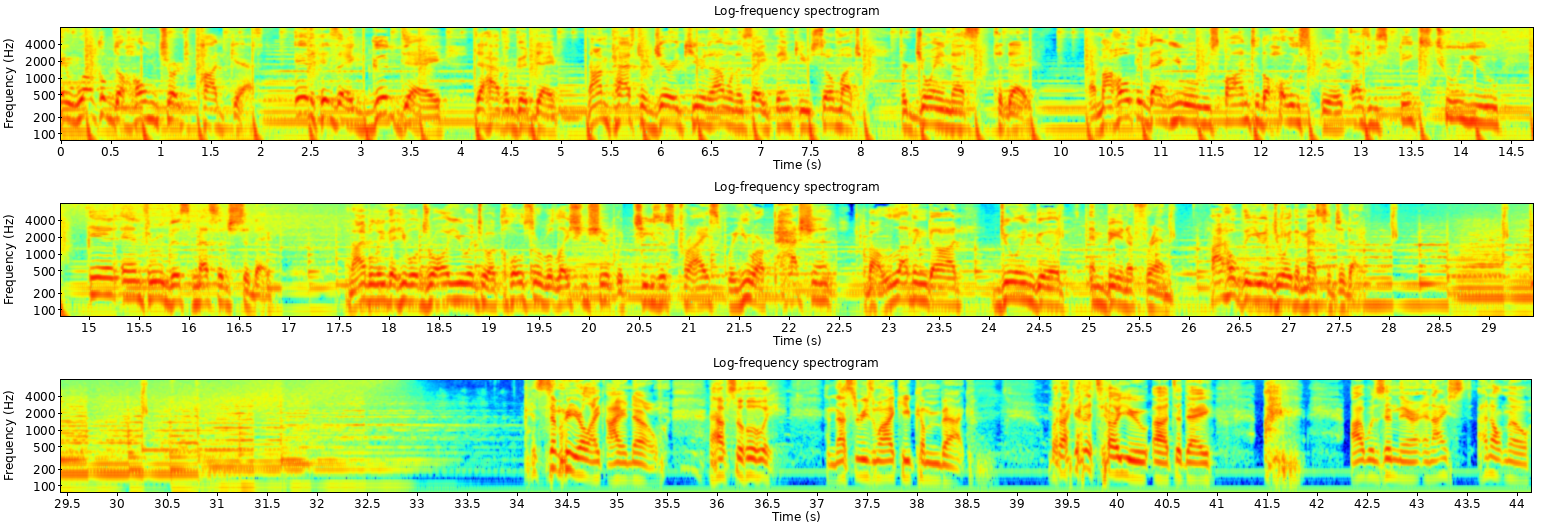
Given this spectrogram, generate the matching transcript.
Hey, welcome to Home Church Podcast. It is a good day to have a good day. I'm Pastor Jerry Kuhn, and I want to say thank you so much for joining us today. Uh, my hope is that you will respond to the Holy Spirit as He speaks to you in and through this message today. And I believe that He will draw you into a closer relationship with Jesus Christ where you are passionate about loving God, doing good, and being a friend. I hope that you enjoy the message today. Some of you are like, I know, absolutely. And that's the reason why I keep coming back. But I got to tell you uh, today, I, I was in there and I, I don't know.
